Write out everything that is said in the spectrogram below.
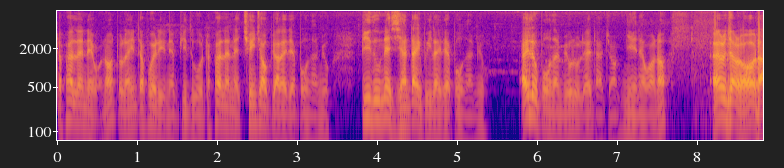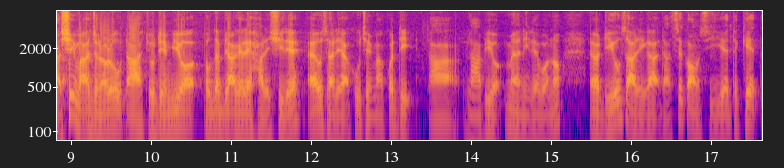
တစ်ဖက်လက်နဲ့ပေါ့နော်တော်လိုင်းတစ်ဖွဲ့တွေနဲ့ပြည်သူကိုတစ်ဖက်လက်နဲ့ချင်းချောက်ပြလိုက်တဲ့ပုံစံမျိုးပြည်သူနဲ့ရန်တိုက်ပေးလိုက်တဲ့ပုံစံမျိုးအဲ့လိုပုံစံမျိုးလို့လည်းဒါကျွန်တော်မြင်တယ်ပေါ့နော်အဲ့တော့ကြတော့ဒါရှေ့မှာကျွန်တော်တို့ဒါကြိုတင်ပြီးတော့သုံးသက်ပြခဲ့တဲ့ဟာတွေရှိတယ်အဲဥစ္စာတွေကအခုချိန်မှာကွက်တိဒါလာပြီးတော့မှန်နေတယ်ပေါ့နော်အဲ့တော့ဒီဥစ္စာတွေကဒါစစ်ကောင်စီရဲ့တကယ့်တ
